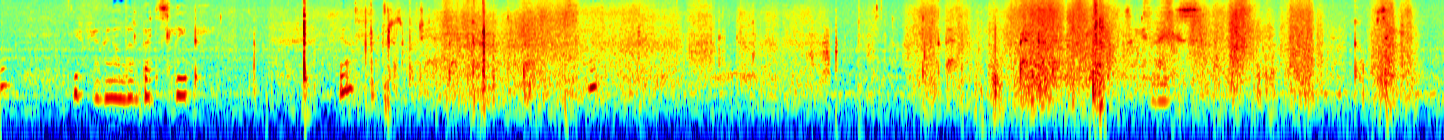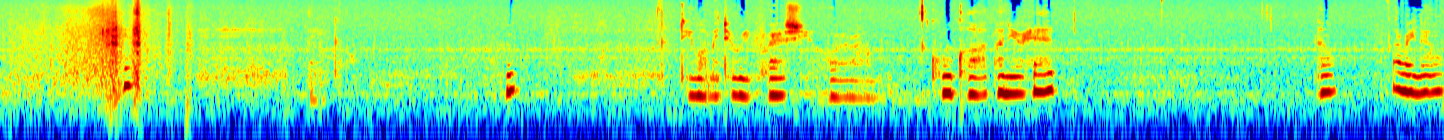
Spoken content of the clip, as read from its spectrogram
Oh, you feeling a little bit sleepy? Yeah, just put your head back down. Yeah. Tuck that back up so you're nice and cozy. Okay. There you go. Mhm. Do you want me to refresh your um, cool cloth on your head? No? Not right now?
